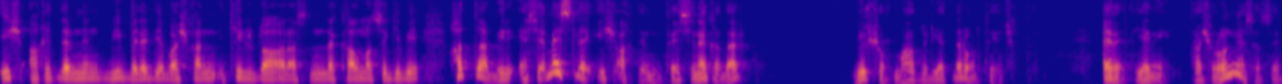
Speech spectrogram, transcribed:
iş akitlerinin bir belediye başkanının iki dudağı arasında kalması gibi hatta bir SMS ile iş akdinin fesine kadar birçok mağduriyetler ortaya çıktı. Evet yeni taşeron yasası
